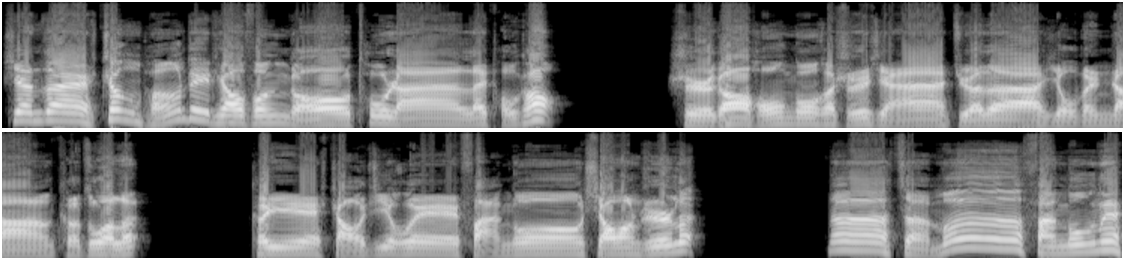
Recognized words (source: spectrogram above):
现在郑鹏这条疯狗突然来投靠。史高、洪公和石显觉得有文章可做了，可以找机会反攻萧望之了。那怎么反攻呢？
